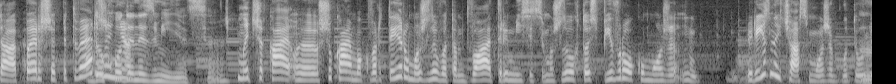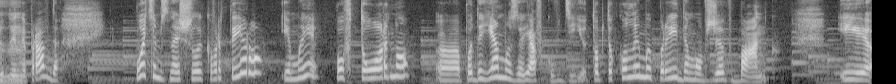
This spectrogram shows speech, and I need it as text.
да, перше підтвердження. доходи не зміняться. Ми чекаємо, е, шукаємо квартиру, можливо, там 2-3 місяці, можливо, хтось півроку може. Ну різний час може бути у Мгм. людини, правда? Потім знайшли квартиру, і ми повторно е, подаємо заявку в дію. Тобто, коли ми прийдемо вже в банк І е,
